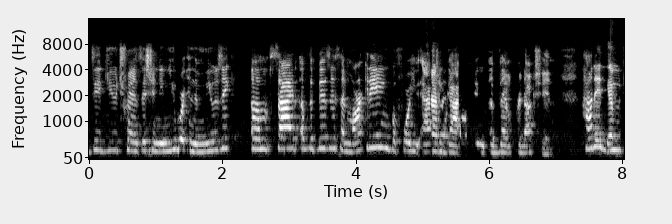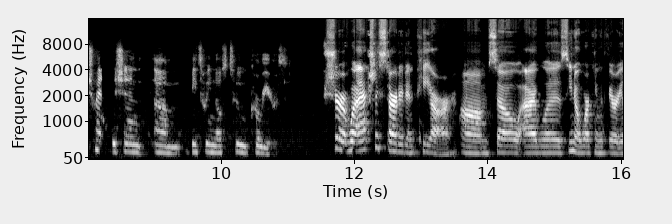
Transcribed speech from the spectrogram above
did you transition? And you were in the music um, side of the business and marketing before you actually uh-huh. got to event production. How did yep. you transition um, between those two careers? Sure. Well, I actually started in PR. Um, so I was, you know, working with very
